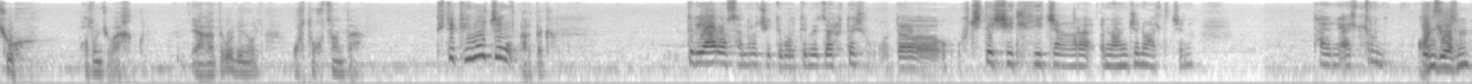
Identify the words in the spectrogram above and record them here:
шүүх боломж байхгүй. Яагаад гэвэл энэ бол урт хугацаанд. Гэтэ тэмүүжин гардаг тэр яаруу сан руу ч гэдэг юм уу тийм ээ зөрөгтэй одоо хүчтэй шийдэл хийж байгаагаар нонж нь алдаж байна. Та юу аль руу онж болно.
